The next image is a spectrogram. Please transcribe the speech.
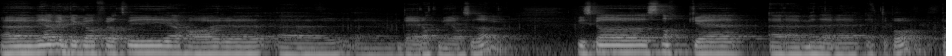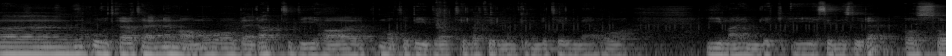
Eh, vi er veldig glad for at vi har eh, eh, Berat med oss i dag. Vi skal snakke med dere etterpå. Hovedkarakterene Mamo og Berat de har på en måte bidratt til at filmen kunne bli til med å gi meg innblikk i sin historie. Og så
